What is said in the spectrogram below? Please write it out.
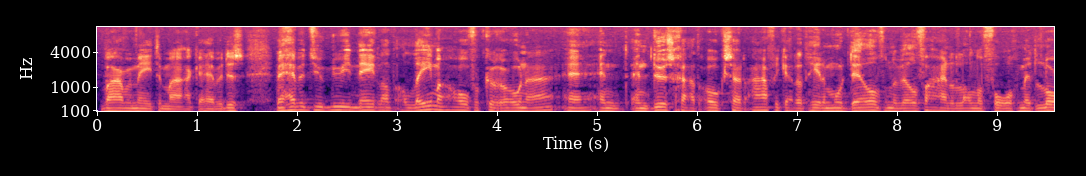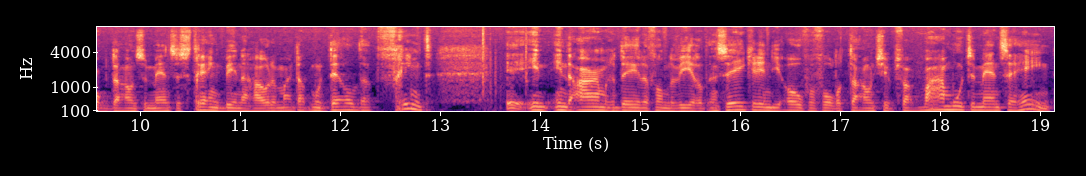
waar we mee te maken hebben. Dus we hebben natuurlijk nu in Nederland alleen maar over corona. Uh, en, en dus gaat ook Zuid-Afrika dat hele model van de welvaarde landen volgen met lockdowns en mensen streng binnenhouden. Maar dat model dat wringt in, in de armere delen van de wereld. En zeker in die overvolle townships. Waar, waar moeten mensen heen?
